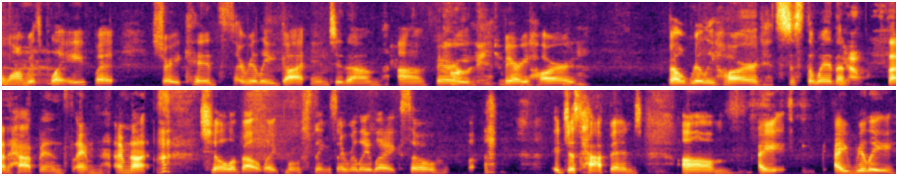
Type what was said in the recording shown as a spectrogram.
along with. Plave. But Stray Kids, I really got into them um, very, Hard into very them. hard. Fell really hard. It's just the way that yeah. that happens. I'm I'm not chill about like most things I really like. So it just happened. Um I I really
